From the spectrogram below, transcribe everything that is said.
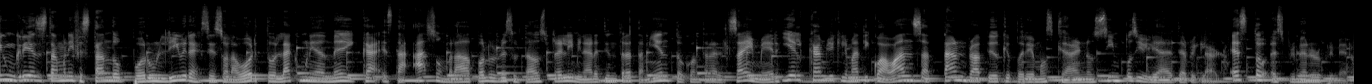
En Hungría se está manifestando por un libre acceso al aborto. La comunidad médica está asombrada por los resultados preliminares de un tratamiento contra el Alzheimer y el cambio climático avanza tan rápido que podríamos quedarnos sin posibilidades de arreglarlo. Esto es primero lo primero.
